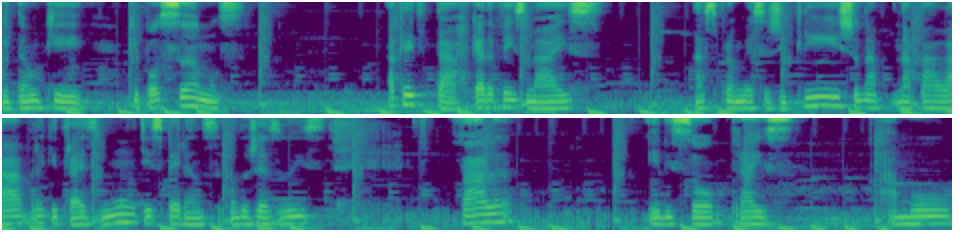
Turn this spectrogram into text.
Então, que, que possamos acreditar cada vez mais nas promessas de Cristo, na, na palavra que traz muita esperança. Quando Jesus fala, ele só traz amor,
